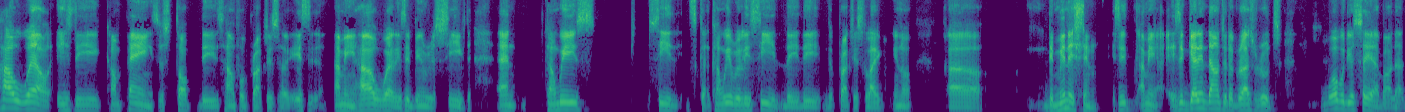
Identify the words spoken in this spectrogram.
how well is the campaign to stop these harmful practices? Is I mean, how well is it being received, and can we see? Can we really see the the the practice like you know, uh, diminishing? Is it? I mean, is it getting down to the grassroots? What would you say about that?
